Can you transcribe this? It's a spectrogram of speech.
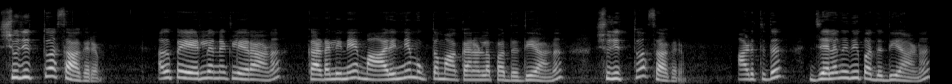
ശുചിത്വ സാഗരം. അത് പേരിൽ തന്നെ ക്ലിയർ ആണ്. കടലിനെ മാലിന്യമുക്തമാക്കാനുള്ള പദ്ധതിയാണ് ശുചിത്വ സാഗരം. അടുത്തത് ജലനിധി പദ്ധതിയാണ്.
